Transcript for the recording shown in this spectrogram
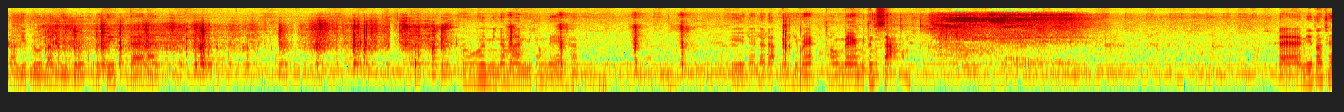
เรารีบรูดเรารีบรูดดูสิได้อะไรโอ้ยมีน้ำมันมีทองแดงครับ ระดับหนึ่งเห็นไหมทองแดงมีตั้งสามแต่อันนี้ต้องใช้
